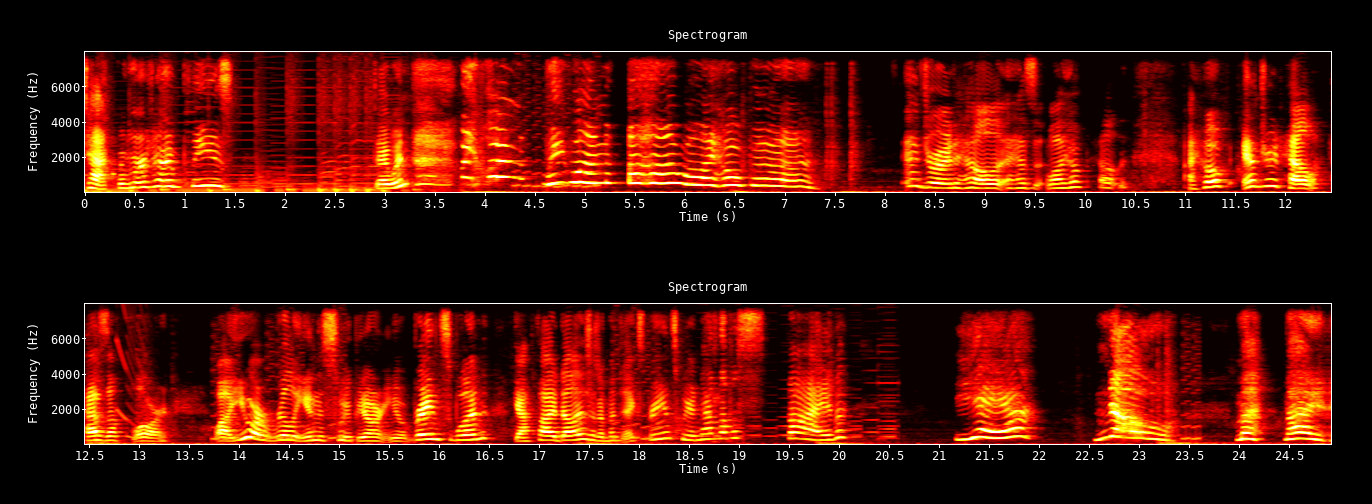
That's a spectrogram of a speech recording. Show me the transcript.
Attack one more time, please. Did I win? We won! We won! Uh-huh. Well, I hope, uh... Android Hell has... Well, I hope Hell... I hope Android Hell has a floor. Wow, you are really into swooping, aren't you? Brains won. Got $5 and a bunch of experience. We are now level 5. Yeah! No! My... My...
